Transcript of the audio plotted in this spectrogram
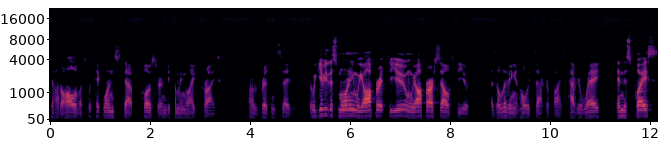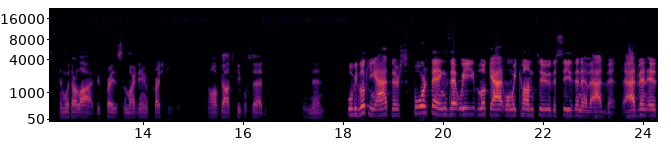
God, all of us would take one step closer in becoming like Christ our risen Savior. So we give you this morning, we offer it to you, and we offer ourselves to you as a living and holy sacrifice. Have your way in this place and with our lives. We pray this in the mighty name of Christ Jesus. And all of God's people said, Amen. We'll be looking at, there's four things that we look at when we come to the season of Advent. Advent is,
